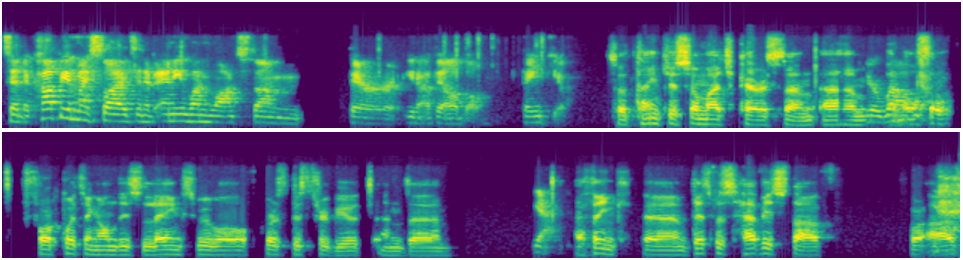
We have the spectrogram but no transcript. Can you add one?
send a copy of my slides, and if anyone wants them, they're you know available. Thank you. So thank you so much, Karestan. Um, You're welcome. And also for putting on these links, we will of course distribute. And um, yeah, I think uh, this was heavy stuff for us.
